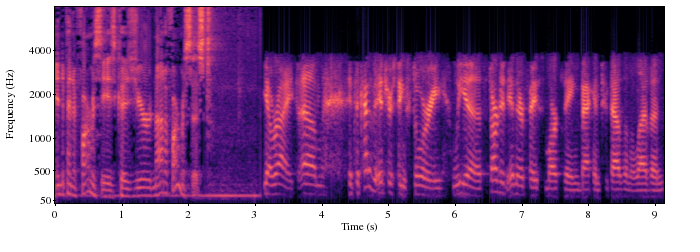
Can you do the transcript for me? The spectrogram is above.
independent pharmacies? Because you're not a pharmacist. Yeah, right. Um, it's a kind of an interesting story. We uh, started interface marketing back in 2011,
